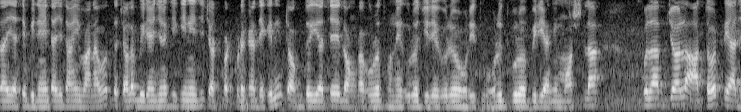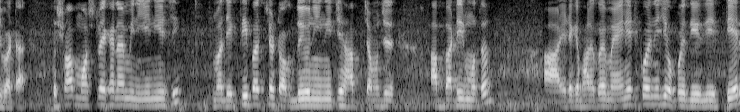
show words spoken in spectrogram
তাই আছে বিরিয়ানিটা যেটা আমি বানাবো। তো চলো বিরিয়ানির জন্য কী কী নিয়েছি চটপট করে এখানে দেখে নিই। টক দই আছে লঙ্কা গুঁড়ো ধনে গুঁড়ো জিরে গুঁড়ো হলুদ হলুদ গুঁড়ো বিরিয়ানি মশলা গোলাপ জল আতর পেঁয়াজ বাটা। তো সব মশলা এখানে আমি নিয়ে নিয়েছি। তোমরা দেখতেই পাচ্ছ, টক দইও নিয়ে নিয়েছি, হাফ চামচের হাফ বাটির মতো। আর এটাকে ভালো করে ম্যারিনেট করে নিয়েছি, ওপরে দিয়ে দিয়ে তেল।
